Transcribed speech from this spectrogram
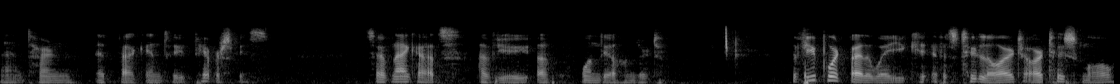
and turn it back into paper space. So I've now got a view of 1 to 100. The viewport, by the way, can, if it's too large or too small,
